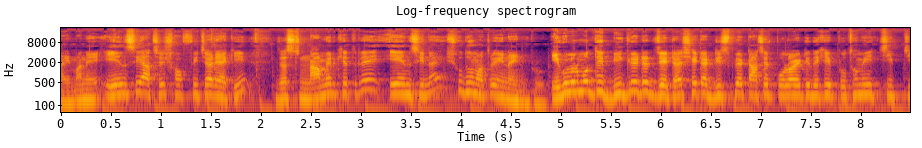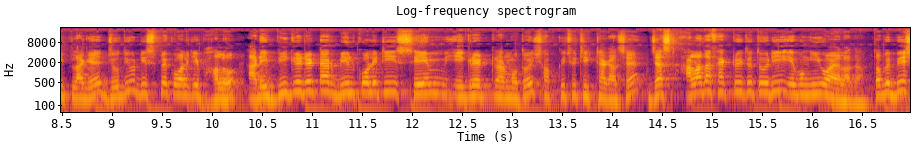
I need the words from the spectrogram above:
নাই। মানে এএনসি আছে, সব ফিচার একই জাস্ট নামের ক্ষেত্রে এএনসি নাই, শুধুমাত্র এ নাইন প্রো এগুলোর মধ্যে বি গ্রেডের যেটা, সেটা ডিসপ্লে টাচের পোলারিটি দেখে প্রথমেই চিপ চিপ লাগে, যদিও ডিসপ্লে কোয়ালিটি ভালো। আর এই বি গ্রেডেরটার বিল কোয়ালিটি সেম এ গ্রেডটার মতোই, সবকিছু ঠিকঠাক আছে। জাস্ট আলাদা ফ্যাক্টরিতে তৈরি এবং ইউ আলাদা। তবে বেশ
